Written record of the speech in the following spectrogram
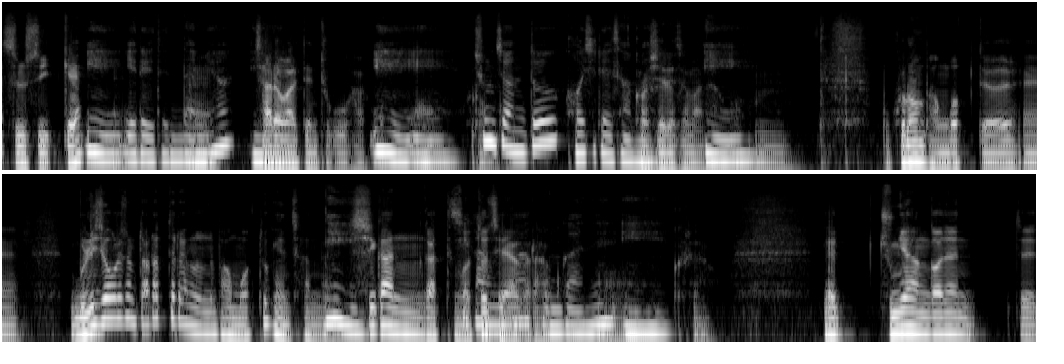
쓸 수 있게 예, 예를 든다면 네. 자러 갈 땐 두고 가고 예, 예. 어, 그런 충전도 거실에서만 거실에서만 하고 예. 음. 뭐 그런 방법들 예. 물리적으로 좀 떨어뜨려 놓는 방법도 괜찮네요. 네. 시간 같은 것도 제약을 하고 공간을, 어, 예. 그래요. 예, 중요한 거는 이제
